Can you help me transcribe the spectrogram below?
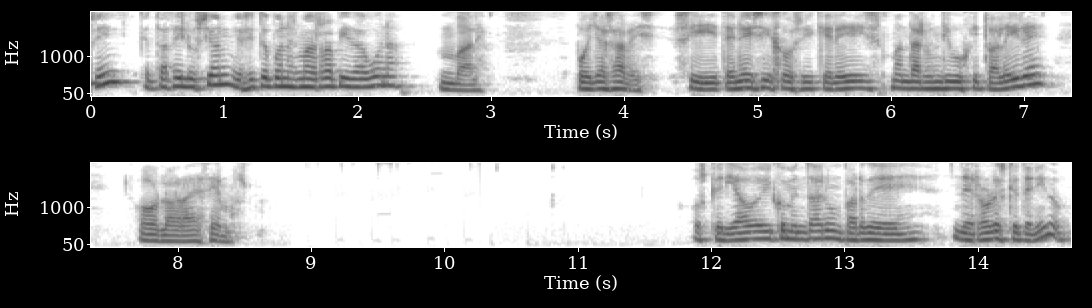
¿Sí? ¿Que te hace ilusión? ¿Y así te pones más rápida, buena? Vale. Pues ya sabéis, si tenéis hijos y queréis mandarle un dibujito al aire, os lo agradecemos. Os quería hoy comentar un par de, de errores que he tenido.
